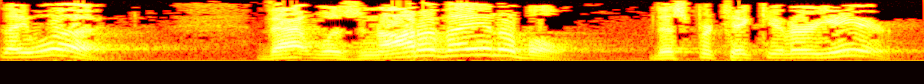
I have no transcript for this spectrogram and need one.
they would. That was not available this particular year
